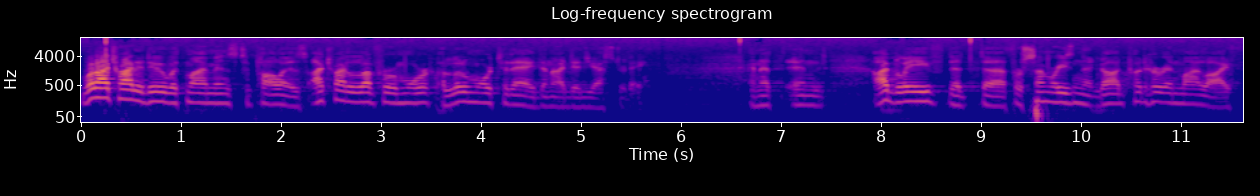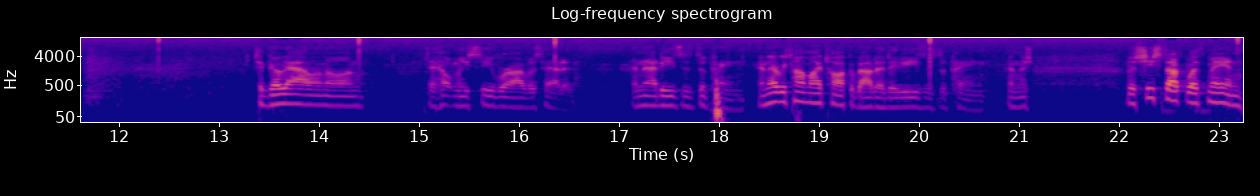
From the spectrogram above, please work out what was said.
What I try to do with my amends to Paula is I try to love her more, a little more today than I did yesterday. And, that, and I believe that uh, for some reason that God put her in my life to go to Al-Anon to help me see where I was headed and that eases the pain. And every time I talk about it, it eases the pain. And the, but she stuck with me, and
